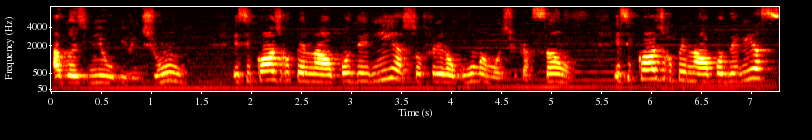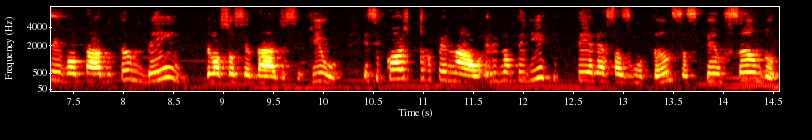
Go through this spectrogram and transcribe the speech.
a 2021? Esse Código Penal poderia sofrer alguma modificação? Esse Código Penal poderia ser votado também pela sociedade civil? Esse Código Penal, ele não teria que ter essas mudanças pensando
